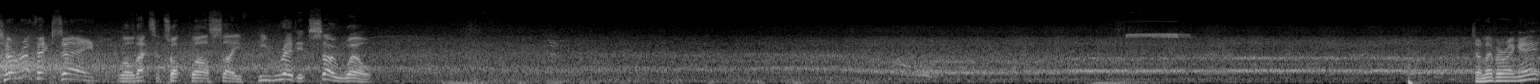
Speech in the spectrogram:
Terrific save. Well, that's a top-class save. He read it so well. Delivering it.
